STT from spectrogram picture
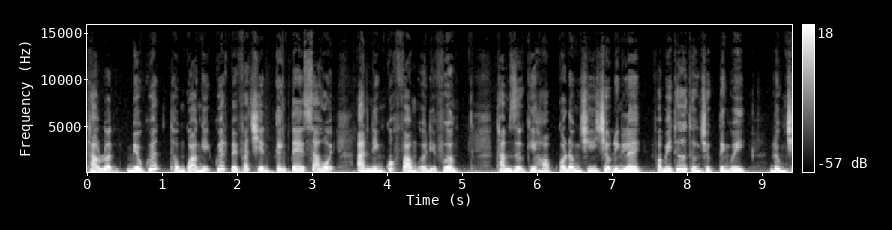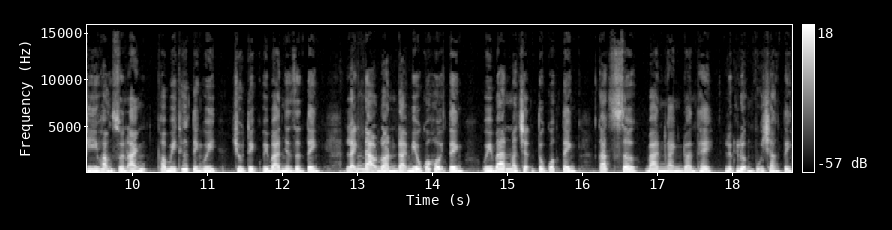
thảo luận, biểu quyết thông qua nghị quyết về phát triển kinh tế xã hội, an ninh quốc phòng ở địa phương. Tham dự kỳ họp có đồng chí Triệu Đình Lê, Phó Bí thư Thường trực tỉnh ủy, đồng chí Hoàng Xuân Ánh, Phó Bí thư tỉnh ủy, Chủ tịch Ủy ban nhân dân tỉnh, lãnh đạo đoàn đại biểu Quốc hội tỉnh, Ủy ban Mặt trận Tổ quốc tỉnh, các sở, ban ngành đoàn thể, lực lượng vũ trang tỉnh.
